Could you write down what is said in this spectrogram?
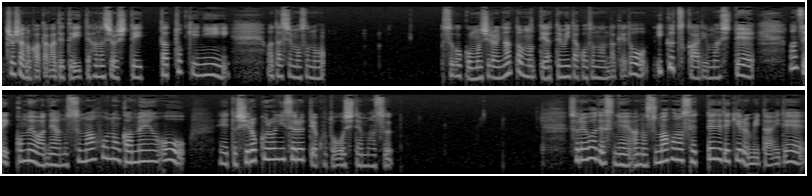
著者の方が出ていて話をしていった時に私もそのすごく面白いなと思ってやってみたことなんだけどいくつかありましてまず1個目はねあのスマホの画面を、えーと白黒にするっていうことをしてます。それはですねあのスマホの設定でできるみたいで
